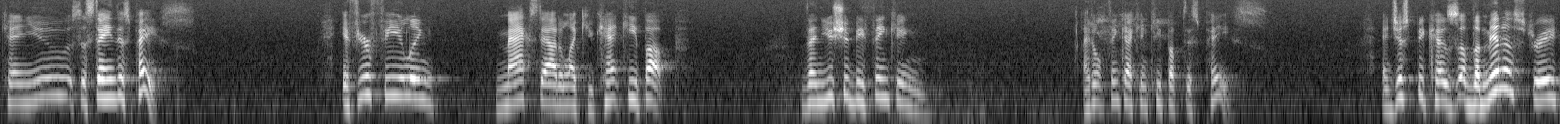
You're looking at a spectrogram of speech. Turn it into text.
can you sustain this pace? If you're feeling maxed out and like you can't keep up, then you should be thinking, I don't think I can keep up this pace. And just because of the ministry,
